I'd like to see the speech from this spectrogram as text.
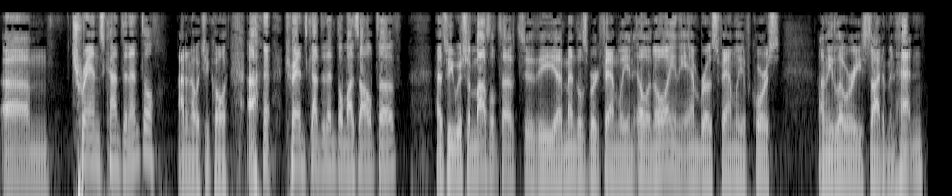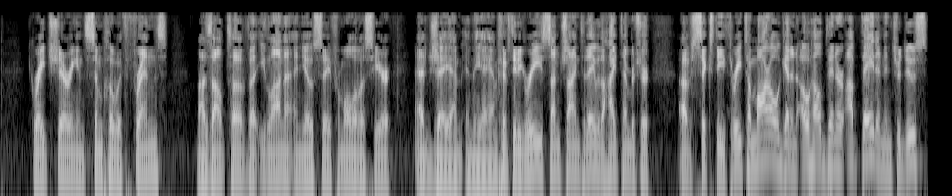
um, transcontinental. I don't know what you call it. Uh, transcontinental Mazal Tov. As we wish a Mazel Tov to the uh, Mendelsberg family in Illinois and the Ambrose family, of course, on the Lower East Side of Manhattan. Great sharing and Simcha with friends. Mazal Tov, uh, Ilana and Yosef from all of us here at JM in the AM. 50 degrees, sunshine today with a high temperature of 63. Tomorrow we'll get an OHEL dinner update and introduce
